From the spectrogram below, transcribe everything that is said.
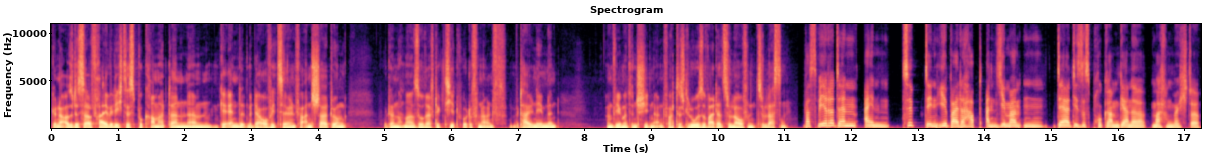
Genau, also das war freiwillig. Das Programm hat dann ähm, geendet mit der offiziellen Veranstaltung, wo dann nochmal so reflektiert wurde von allen Teilnehmenden. Und wir haben uns entschieden, einfach das Lose weiterzulaufen zu lassen. Was wäre denn ein Tipp, den ihr beide habt an jemanden, der dieses Programm gerne machen möchte?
